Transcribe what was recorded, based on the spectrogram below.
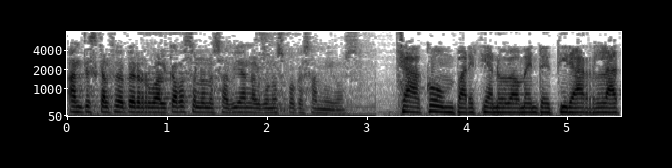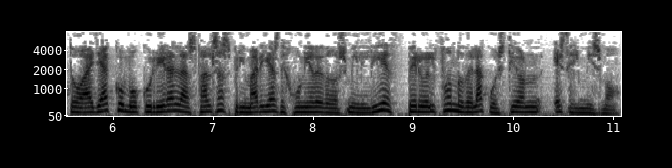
Antes que Alfredo Pérez Rubalcaba solo lo sabían algunos pocos amigos. Chacón parecía nuevamente tirar la toalla como ocurriera en las falsas primarias de junio de 2010, pero el fondo de la cuestión es el mismo.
